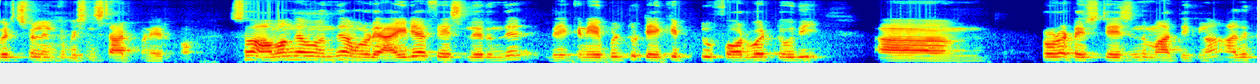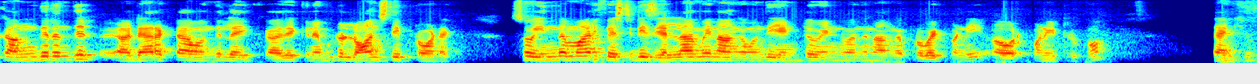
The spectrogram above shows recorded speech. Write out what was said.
விர்ச்சுவல் இன்குபேஷன் ஸ்டார்ட் பண்ணியிருக்கோம். ஸோ அவங்க வந்து அவங்களுடைய ஐடியா ஃபேஸ்லேருந்து they can able to take it to forward to the prototype stage மாற்றிக்கலாம் அதுக்கு அங்கேருந்து டேரெக்டாக uh, வந்து like they can able to launch the product so இந்த மாதிரி ஃபெசிலிட்டிஸ் எல்லாமே நாங்கள் வந்து என் டு எண்ட் வந்து நாங்கள் ப்ரொவைட் பண்ணி uh, ஒர்க் பண்ணிகிட்ருக்கோம் தேங்க்யூ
